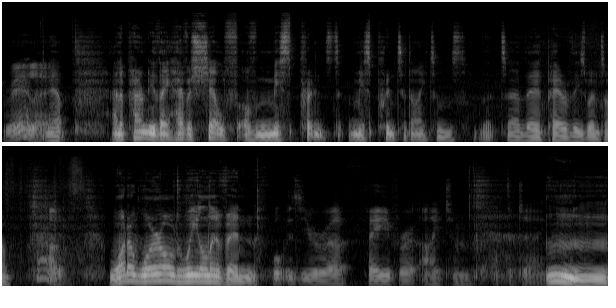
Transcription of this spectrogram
Really? Yeah, and apparently they have a shelf of misprint, misprinted items that uh, their pair of these went on. Oh, What a world we live in! what was your uh, favourite item of the day? Hmm.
